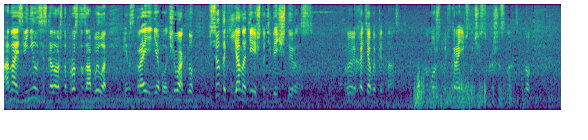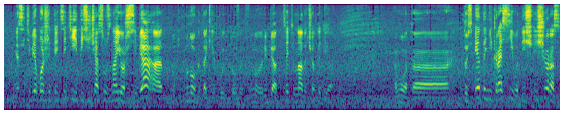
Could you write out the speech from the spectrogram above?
она извинилась и сказала, что просто забыла, и настроения не было. Чувак, ну, все-таки я надеюсь, что тебе 14. Ну, или хотя бы 15. Ну, может быть, в крайнем случае, сука, 16. Ну, если тебе больше 30, и ты сейчас узнаешь себя, а ну, много таких будет, узнает, ну, ребят, с этим надо что-то делать. Вот, э, то есть это некрасиво. Еще, еще раз,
